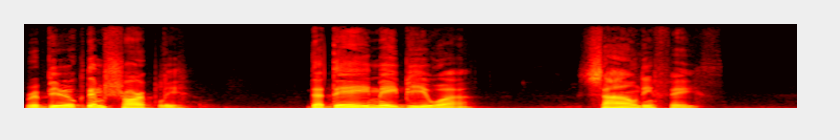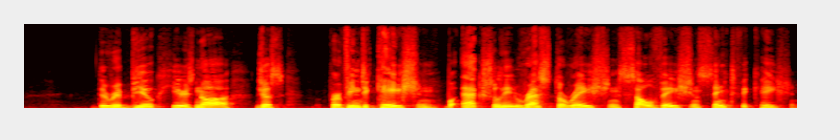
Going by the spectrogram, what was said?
Rebuke them sharply, that they may be what? Sound in faith. The rebuke here is not just for vindication, but actually restoration, salvation, sanctification.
